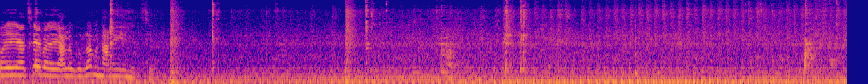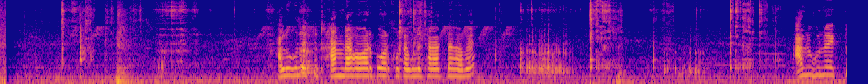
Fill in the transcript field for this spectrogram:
হয়ে গেছে, এবার এই আলুগুলো আমি নামিয়ে নিচ্ছি। আলুগুলো একটু ঠান্ডা হওয়ার পর খোসাগুলো ছাড়াতে হবে। আলুগুলো একটু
